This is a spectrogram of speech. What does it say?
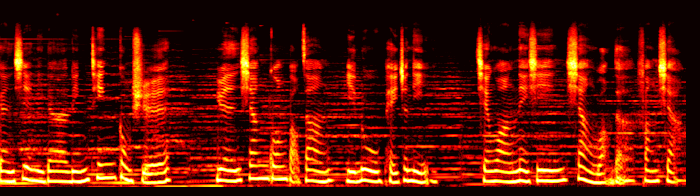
感谢你的聆听共学，愿香光宝藏一路陪着你，前往内心向往的方向。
